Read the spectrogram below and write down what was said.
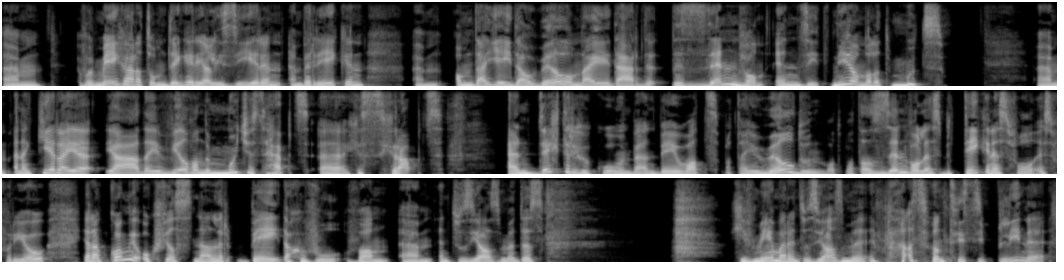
Um, voor mij gaat het om dingen realiseren en bereiken um, omdat jij dat wil, omdat je daar de, de zin van inziet. Niet omdat het moet. Um, en een keer dat je, ja, dat je veel van de moedjes hebt uh, geschrapt en dichter gekomen bent bij wat, wat dat je wil doen, wat, wat dat zinvol is, betekenisvol is voor jou, ja, dan kom je ook veel sneller bij dat gevoel van um, enthousiasme. Dus geef mij maar enthousiasme in plaats van discipline.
